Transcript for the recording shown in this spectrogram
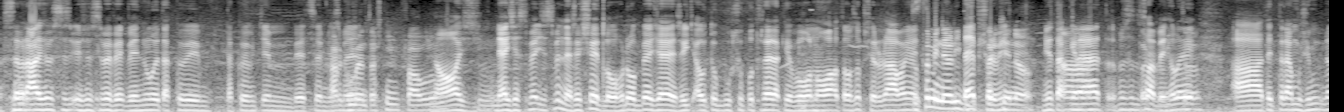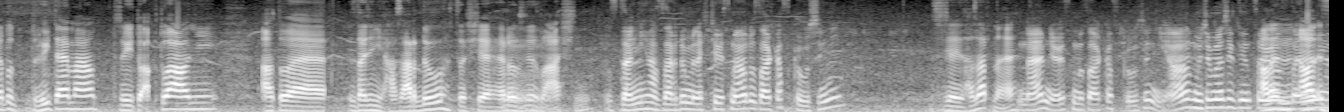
jsem rád, že jsme, že jsme vě- věnuli takovým, takovým těm věcem, že argumentačním faulu. No, ž- ne, že jsme, že jsme neřešili dlouhodobě, že řidič autobusu potřebuje taky volno a toho se přirovnávání. To se mi nelíbí To je taky, první, no. Mně taky A ne, to jsme se docela vyhli. to- A teď teda můžeme na to druhý téma, který je to aktuální, a to je zdanění hazardu, což je hrozně Hmm. zvláštní. Zdaní hazardu, my nechtěli jsme do zákaz kouření? Je hazard, ne? Ne, měli jsme zákaz kouření, ale můžeme říct něco Ale, zdanění ale zákaz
